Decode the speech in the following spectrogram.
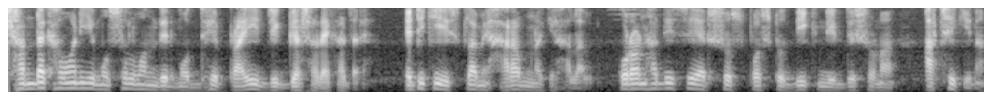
সান্ডা খাওয়া নিয়ে মুসলমানদের মধ্যে প্রায়ই জিজ্ঞাসা দেখা যায়, এটি কি ইসলামে হারাম নাকি হালাল? কোরআন হাদিসে এর সুস্পষ্ট দিক নির্দেশনা আছে কিনা?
